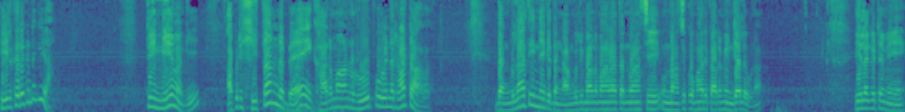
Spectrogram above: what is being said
හීල් කරගෙන ගියා. ඉතින් මේ වගේ අපිට හිතන්න බෑ මේ කර්මාන රූප වෙන රටාව. දැන් වෙලා තින්නේ ඒක දැන් අඟුලිමාල මහරහතන් වහන්සේ උන්වහන්සේ කොමාරි කර්මෙන් ගැලවුණා. ඊළඟට මේ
